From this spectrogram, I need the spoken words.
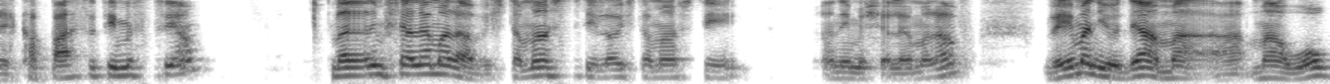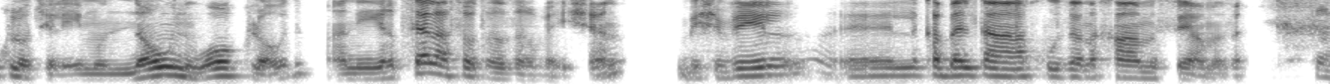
uh, capacity מסוים, ואני משלם עליו, השתמשתי, לא השתמשתי, אני משלם עליו, ואם אני יודע מה, מה ה-workload שלי, אם הוא known workload, אני ארצה לעשות reservation, בשביל אה, לקבל את האחוז הנחה המסוים הזה. כן.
